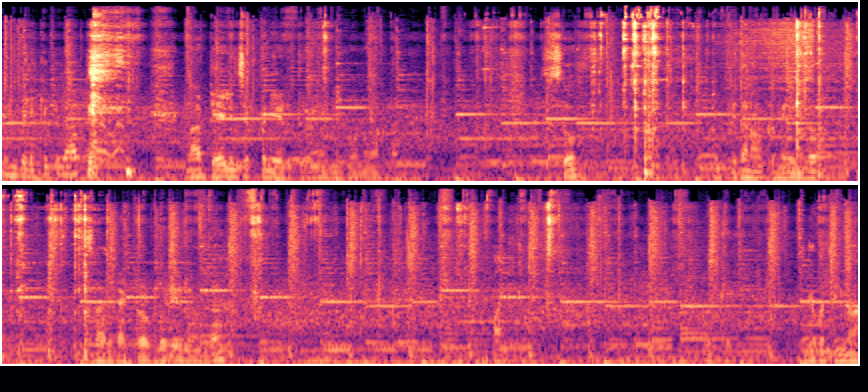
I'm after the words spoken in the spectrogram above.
பெண்களுக்கு பிளாப்பி. நான் டெய்லியும் செக் பண்ணி எடுத்துருவேன். இன்றைக்கி ஒன்றும் வரல. ஸோ இப்படி தான் நமக்கு மெயிலோ சாரி லெட்டரோ கொரியரோ வந்தால் வாங்கிக்கலாம். ஓகே இங்கே பார்த்தீங்கன்னா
